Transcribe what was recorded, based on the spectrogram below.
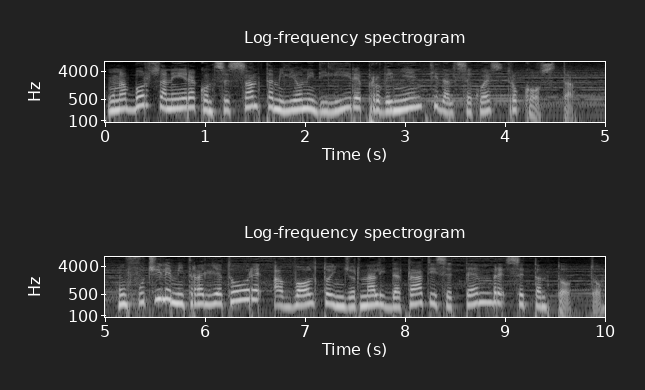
una borsa nera con 60 milioni di lire provenienti dal sequestro Costa, un fucile mitragliatore avvolto in giornali datati settembre 78,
